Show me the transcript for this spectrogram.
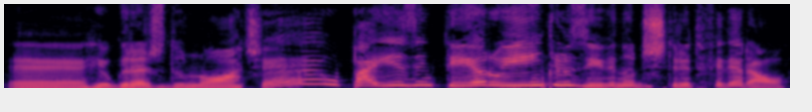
É, Rio Grande do Norte, é o país inteiro e inclusive no Distrito Federal.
